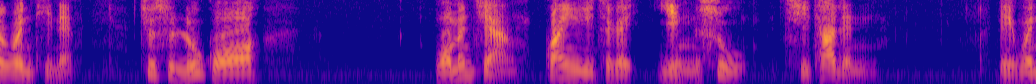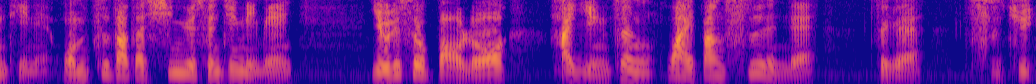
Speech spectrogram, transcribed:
二个问题呢，就是如果我们讲关于这个引述其他人的问题呢，我们知道在新约圣经里面，有的时候保罗还引证外邦诗人的这个词句，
